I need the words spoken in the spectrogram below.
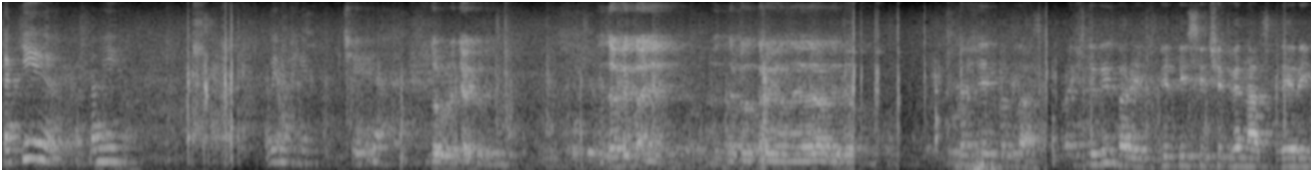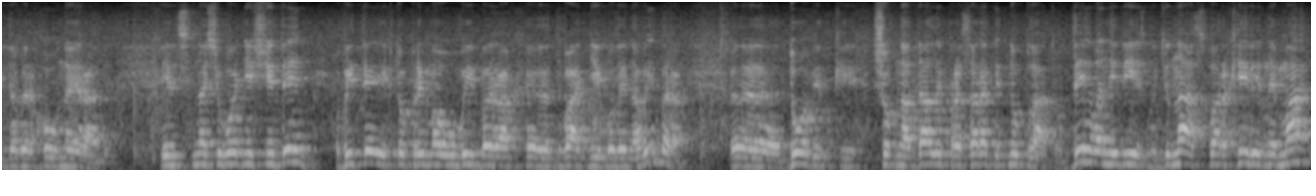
Такі основні вимоги. Чи як? Добре, дякую. Запитання депутата районної ради Скажіть, будь ласка, пройшли вибори 2012 рік до Верховної Ради. І на сьогоднішній день ви те, хто приймав у виборах, е, два дні були на виборах, е, довідки, щоб надали про заробітну плату. Де вони візьмуть? У нас в архіві нема.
